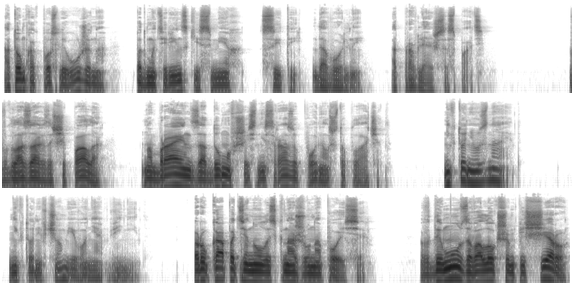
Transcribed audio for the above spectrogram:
о том, как после ужина под материнский смех, сытый, довольный, отправляешься спать. В глазах защипало, но Брайан, задумавшись, не сразу понял, что плачет. Никто не узнает, никто ни в чем его не обвинит. Рука потянулась к ножу на поясе. В дыму, заволокшем пещеру,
